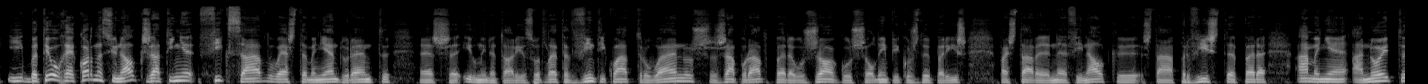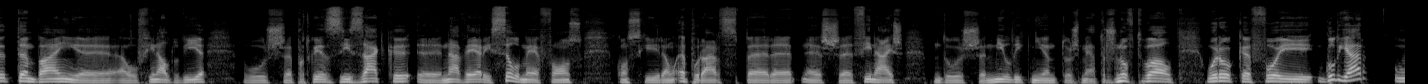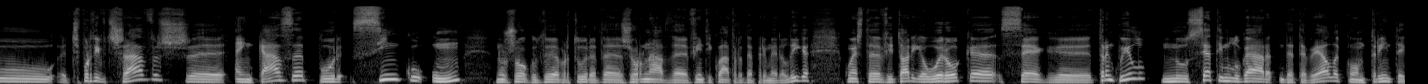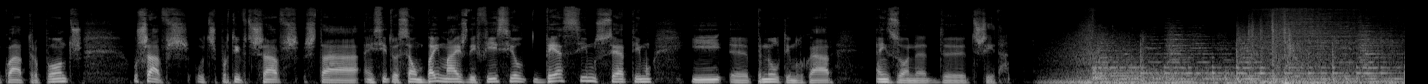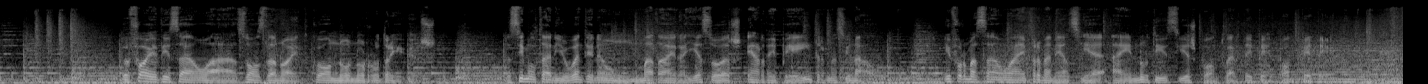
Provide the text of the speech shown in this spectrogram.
e bateu o recorde nacional que já tinha fixado esta manhã durante as eliminatórias. O atleta de 24 anos, já apurado para os Jogos Olímpicos de Paris, vai estar na final que está prevista para amanhã à noite também eh, ao final do dia, os portugueses Isaac eh, Nader e Salomé Afonso conseguiram apurar-se para as finais dos 1500 metros. No futebol, o Aroca foi golear o Desportivo de Chaves eh, em casa por 5-1 no jogo de abertura da jornada 24 da Primeira Liga. Com esta vitória, o Aroca segue tranquilo no sétimo lugar da tabela com 34 pontos. O Chaves, o Desportivo de Chaves, está em situação bem mais difícil, 17 e eh, penúltimo lugar em zona de descida. Foi a edição às 11 da noite com Nuno Rodrigues. Simultâneo Antena 1, Madeira e Açores, RDP Internacional. Informação em permanência em notícias.rtp.pt.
